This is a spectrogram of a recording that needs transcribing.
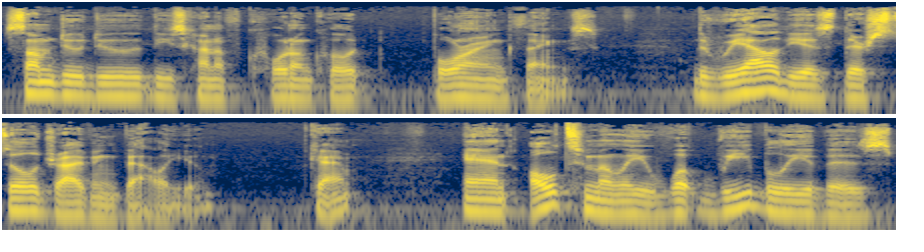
some do do these kind of quote unquote boring things. The reality is they're still driving value, okay? And ultimately, what we believe is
